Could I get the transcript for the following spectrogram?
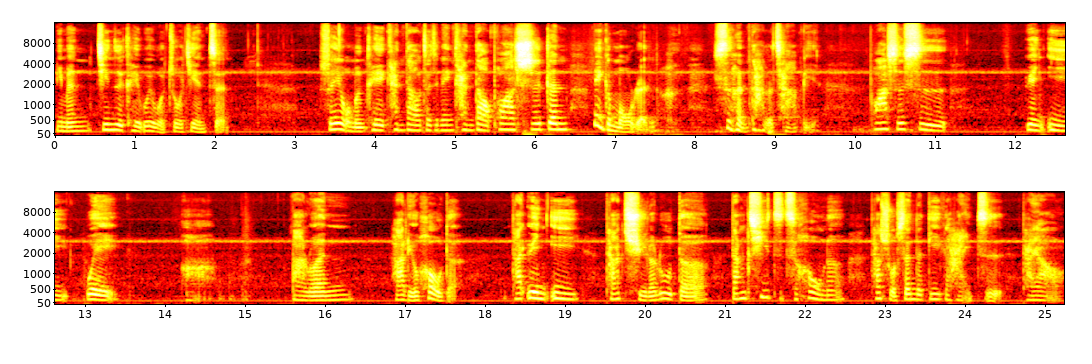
你们今日可以为我做见证。所以我们可以看到，在这边看到波阿斯跟那个某人 是很大的差别。波阿斯是愿意为啊。马伦他留后的，他愿意，他娶了路德当妻子之后呢，他所生的第一个孩子，他要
